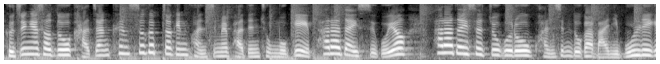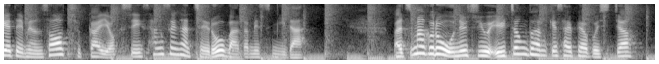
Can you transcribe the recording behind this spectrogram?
그 중에서도 가장 큰 수급적인 관심을 받은 종목이 파라다이스고요. 파라다이스 쪽으로 관심도가 많이 몰리게 되면서 주가 역시 상승한 채로 마감했습니다. 마지막으로 오늘 주요 일정도 함께 살펴보시죠.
